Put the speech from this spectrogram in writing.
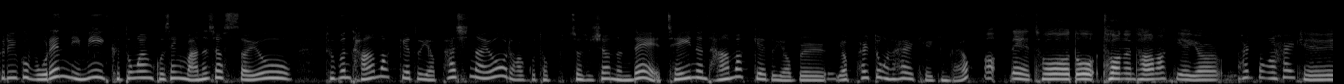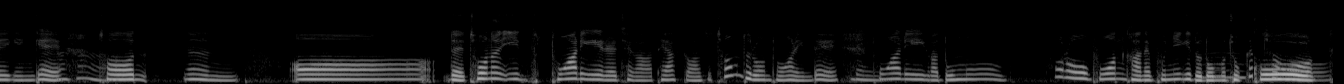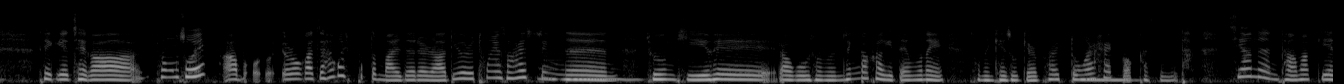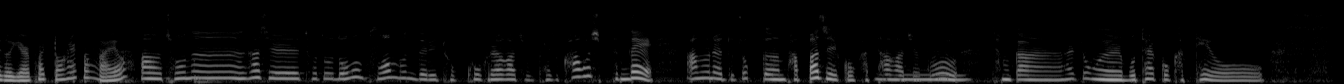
그리고 모래님이 그동안 고생 많으셨어요. 두 분 다음 학기에도 옆 하시나요? 라고 덧붙여 주셨는데 제이는 다음 학기에도 옆을 옆 활동을 할 계획인가요? 어, 네, 저도 저는 다음 학기에 옆 활동을 할 계획인 게 아하. 저는 어, 네, 저는 이 동아리를 제가 대학교 와서 처음 들어온 동아리인데 네. 동아리가 너무 서로 부원 간의 분위기도 음, 너무 좋고 그쵸. 되게 제가 평소에 아, 뭐 여러 가지 하고 싶었던 말들을 라디오를 통해서 할 수 있는 음. 좋은 기회라고 저는 생각하기 때문에 저는 계속 열 활동을 음. 할것 같습니다. 시연은 다음 학기에도 열 활동 할 건가요? 아 저는 사실 저도 너무 부원분들이 좋고 그래가지고 계속 하고 싶은데 아무래도 조금 바빠질 것 같아가지고 음. 잠깐 활동을 못 할 것 같아요.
